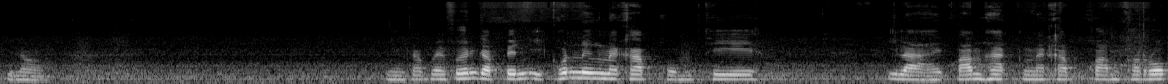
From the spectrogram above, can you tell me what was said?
พี่น้องนี่ครับแม่เฟิร์นกับเป็นอีกคนหนึ่งนะครับ ผมที่อีลาให้ความหักนะครับ ความเคารพ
